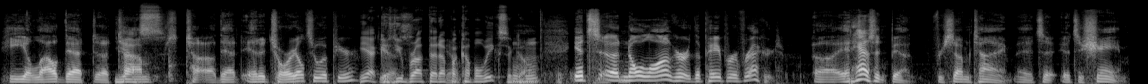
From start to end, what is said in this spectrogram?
he allowed that uh, Tom Yes. t- uh, that editorial to appear? Yeah, because you brought that up a couple weeks ago. It's uh, no longer the paper of record. Uh, it hasn't been for some time. It's a it's a shame.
